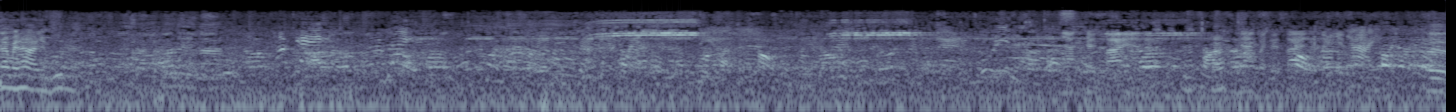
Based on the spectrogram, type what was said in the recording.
นั่งไม่ทานอยู่พูดเลยย่างใช้ใต้นะฮะย่างไปใช้ใต้ใช้ยินเออ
